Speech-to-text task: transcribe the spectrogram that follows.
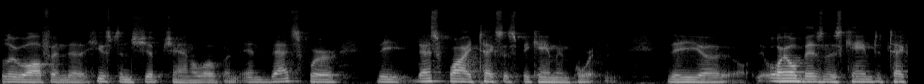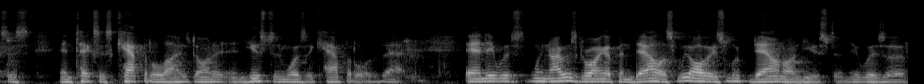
blew off, and the Houston Ship Channel opened. And that's where the that's why Texas became important. The uh, oil business came to Texas, and Texas capitalized on it, and Houston was the capital of that. And it was when I was growing up in Dallas, we always looked down on Houston. It was a,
